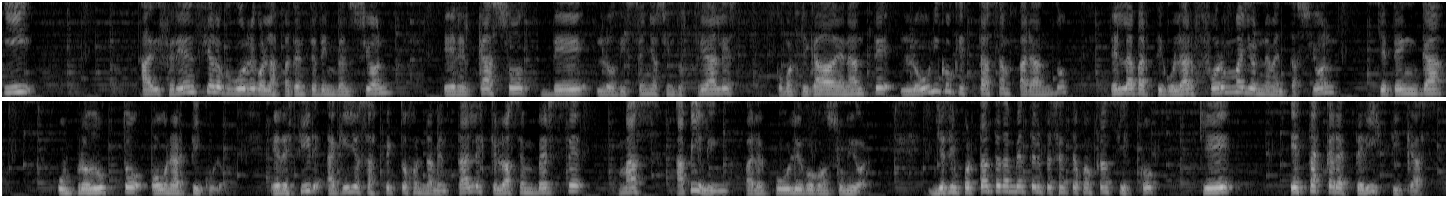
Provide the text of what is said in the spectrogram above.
y a diferencia de lo que ocurre con las patentes de invención, en el caso de los diseños industriales, como explicaba adelante, lo único que estás amparando es la particular forma y ornamentación que tenga un producto o un artículo. Es decir, aquellos aspectos ornamentales que lo hacen verse más appealing para el público consumidor. Y es importante también tener presente, Juan Francisco, que estas características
